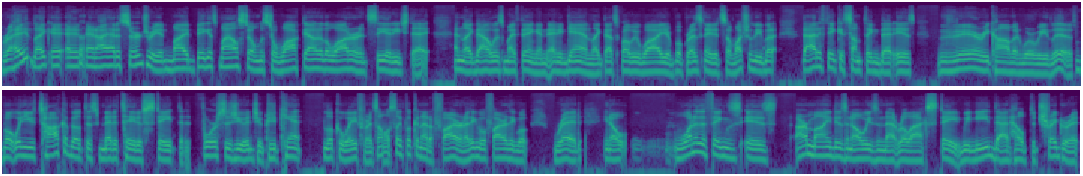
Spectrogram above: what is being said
right? Like, and, and I had a surgery, and my biggest milestone was to walk down to the water and see it each day. And like, that was my thing. And, and again, like, that's probably why your book resonated so much with me. But that I think is something that is very common where we live. But when you talk about this meditative state that it forces you into, because you can't look away from it. It's almost like looking at a fire. And I think about fire, I think about red. You know, one of the things is our mind isn't always in that relaxed state. We need that help to trigger it.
